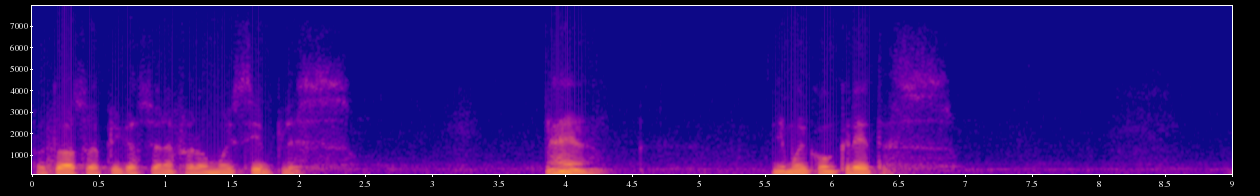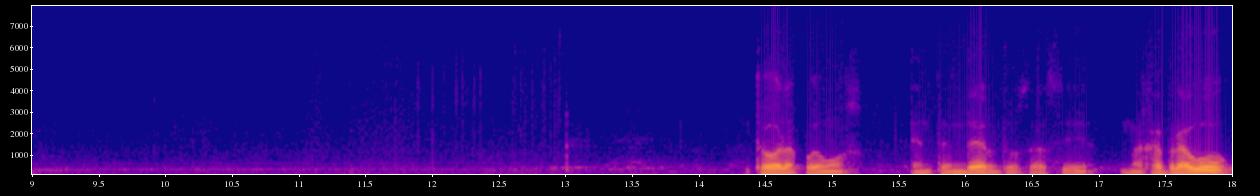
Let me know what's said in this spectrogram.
Pero todas sus explicaciones fueron muy simples y muy concretas. Todas las podemos entender, entonces así. Mahaprabhu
